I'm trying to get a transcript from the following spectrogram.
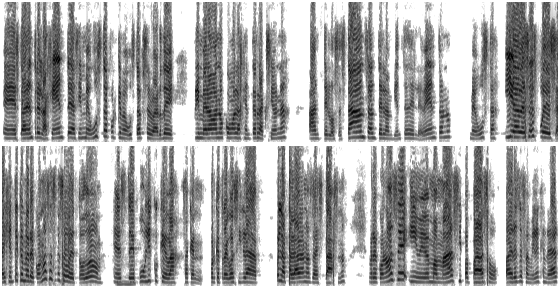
eh, estar entre la gente, así me gusta porque me gusta observar de primera mano cómo la gente reacciona ante los stands, ante el ambiente del evento, ¿no? Me gusta. Y a veces, pues, hay gente que me reconoce, sobre todo este público que va, o sea, que, porque traigo así la pues la palabra nos da staff, ¿no? Me reconoce y mi mamás y papás o padres de familia en general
